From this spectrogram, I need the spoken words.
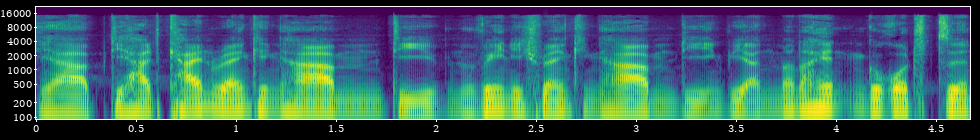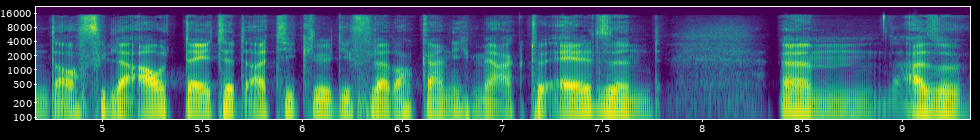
ja, die halt kein Ranking haben, die nur wenig Ranking haben, die irgendwie einmal nach hinten gerutscht sind, auch viele outdated Artikel, die vielleicht auch gar nicht mehr aktuell sind. Ähm, also,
